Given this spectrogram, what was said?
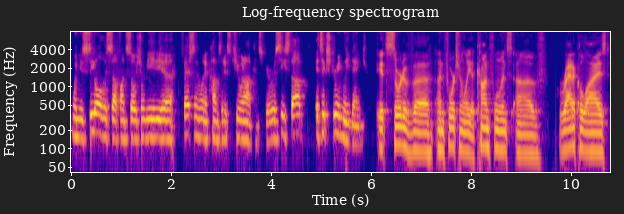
when you see all this stuff on social media, especially when it comes to this QAnon conspiracy stuff, it's extremely dangerous. It's sort of, uh, unfortunately, a confluence of radicalized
